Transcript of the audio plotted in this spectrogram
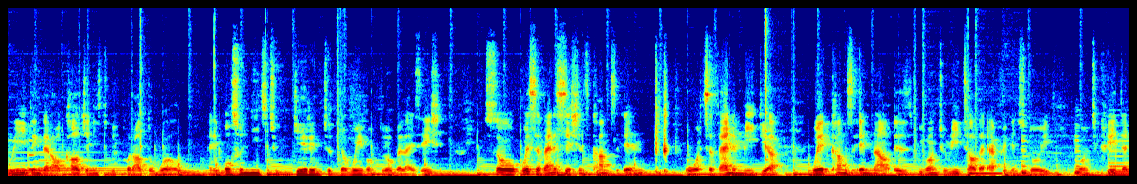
really think that our culture needs to be put out the world and it also needs to get into the wave of globalization. So where Savannah Sessions comes in, or Savannah Media, where it comes in now is we want to retell that African story. We want to create that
